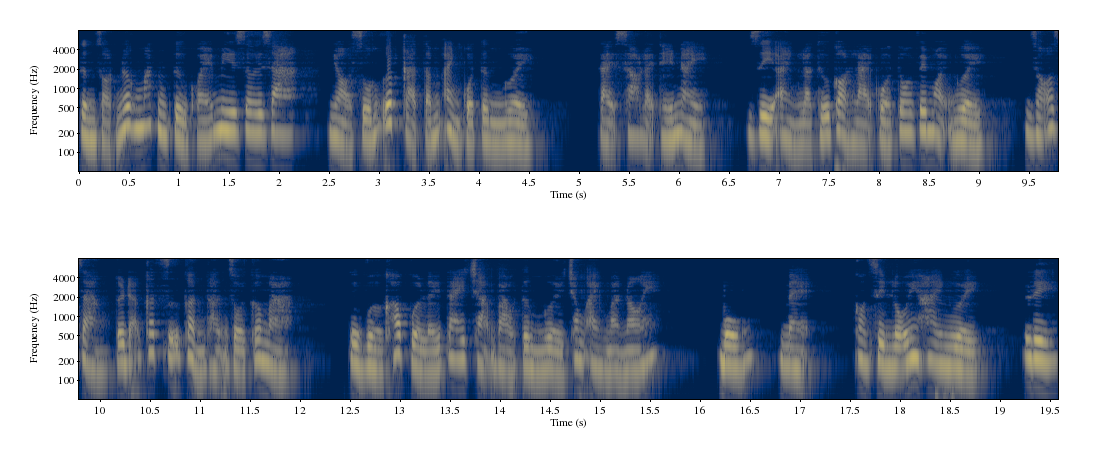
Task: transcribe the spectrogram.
từng giọt nước mắt từ khóe mi rơi ra, nhỏ xuống ướt cả tấm ảnh của từng người. Tại sao lại thế này? Di ảnh là thứ còn lại của tôi với mọi người. Rõ ràng tôi đã cất giữ cẩn thận rồi cơ mà. Tôi vừa khóc vừa lấy tay chạm vào từng người trong ảnh mà nói. Bố, mẹ, con xin lỗi hai người. Ly,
